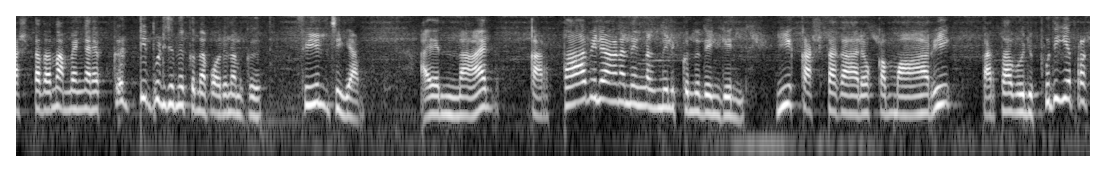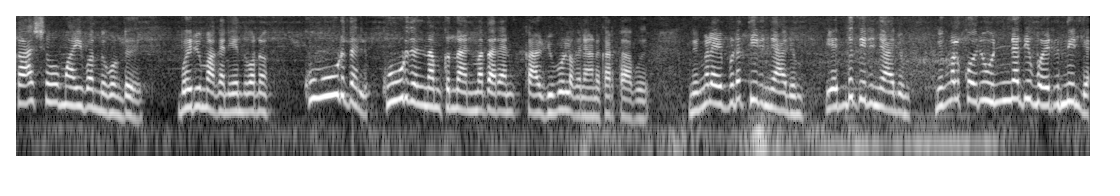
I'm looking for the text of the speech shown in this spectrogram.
കഷ്ടത നമ്മ എങ്ങനെ കെട്ടിപ്പിടിച്ച് നിൽക്കുന്ന പോലെ നമുക്ക് ഫീൽ ചെയ്യാം. എന്നാൽ കർത്താവിലാണ് നിങ്ങൾ നിൽക്കുന്നതെങ്കിൽ ഈ കഷ്ടകാലമൊക്കെ മാറി കർത്താവ് ഒരു പുതിയ പ്രകാശവുമായി വന്നുകൊണ്ട് വരും മകനെ എന്ന് പറഞ്ഞ് കൂടുതൽ കൂടുതൽ നമുക്ക് നന്മ തരാൻ കഴിവുള്ളവനാണ് കർത്താവ്. നിങ്ങൾ എവിടെ തിരിഞ്ഞാലും എന്ത് തിരിഞ്ഞാലും നിങ്ങൾക്കൊരു ഉന്നതി വരുന്നില്ല.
